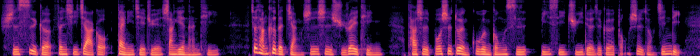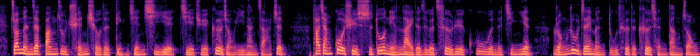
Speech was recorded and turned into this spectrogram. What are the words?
十四个分析架构，带你解决商业难题》。这堂课的讲师是徐瑞婷，他是波士顿顾问公司 BCG 的这个董事总经理，专门在帮助全球的顶尖企业解决各种疑难杂症。他将过去十多年来的这个策略顾问的经验融入这一门独特的课程当中。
